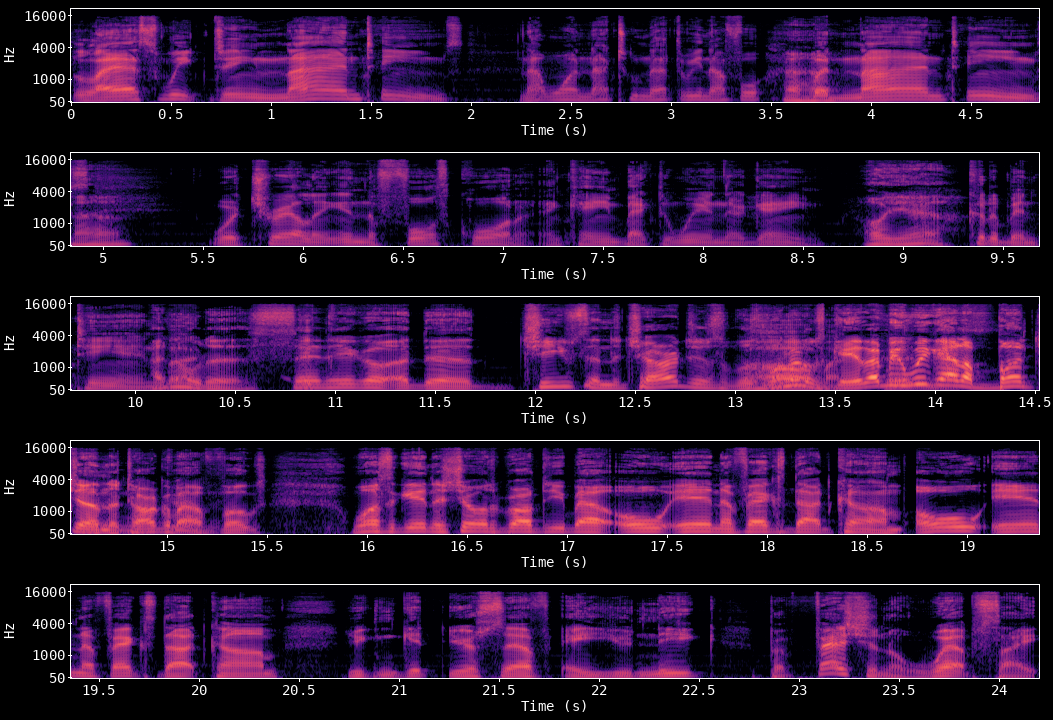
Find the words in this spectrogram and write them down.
last week, Gene? Nine teams, not one, not two, not three, not 4 Uh-huh. but nine teams Uh-huh. were trailing in the fourth quarter and came back to win their game. Oh yeah, Could have been ten. I know the San Diego, uh, the Chiefs and the Chargers was one Oh, of those games. I mean, we got a bunch of them to Oh, talk about, folks. Once again, the show is brought to you by ONFX.com. ONFX.com. You can get yourself a unique professional website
